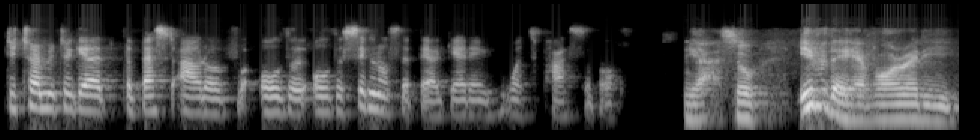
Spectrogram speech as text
determine to get the best out of all the all the signals that they are getting what's possible yeah so if they have already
